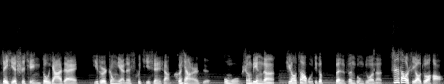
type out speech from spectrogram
这些事情都压在一对中年的夫妻身上，可想而知。父母生病呢，需要照顾，这个本分工作呢，知道是要做好，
